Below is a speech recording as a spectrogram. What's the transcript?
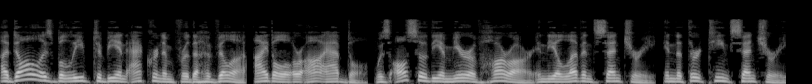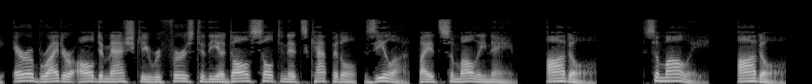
Adal is believed to be an acronym for the Havila, Idol or Ah Abdul, was also the emir of Harar in the 11th century. In the 13th century, Arab writer al-Damashqi refers to the Adal Sultanate's capital, Zila, by its Somali name, Adal, Somali, Adal.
